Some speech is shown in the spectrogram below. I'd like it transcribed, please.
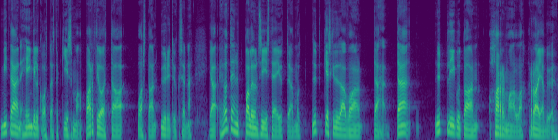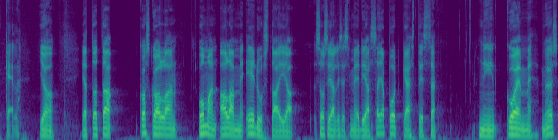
mitään henkilökohtaista kismaa partioittaa vastaan yrityksenä. Ja he on tehnyt paljon siistejä juttuja, mutta nyt keskitytään vaan tähän. Tää, nyt liikutaan harmaalla rajavyöhykkeellä. Joo, ja tota, koska ollaan oman alamme edustajia sosiaalisessa mediassa ja podcastissa, niin koemme myös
